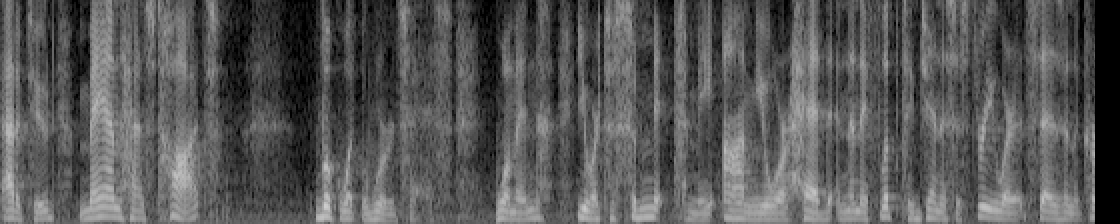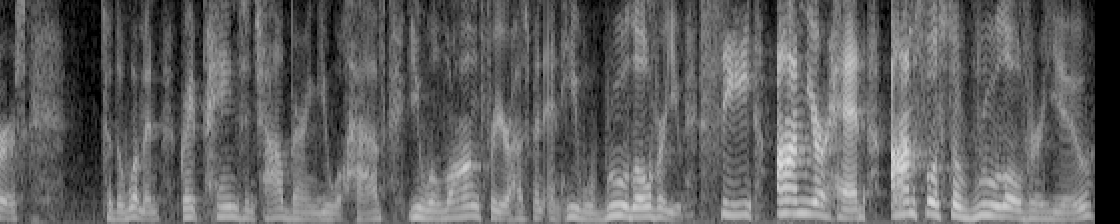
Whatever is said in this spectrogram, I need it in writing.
attitude, man has taught Look what the word says. Woman, you are to submit to me. I'm your head. And then they flip to Genesis 3, where it says in the curse, to the woman, great pains in childbearing you will have. You will long for your husband, and he will rule over you. See, I'm your head. I'm supposed to rule over you.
